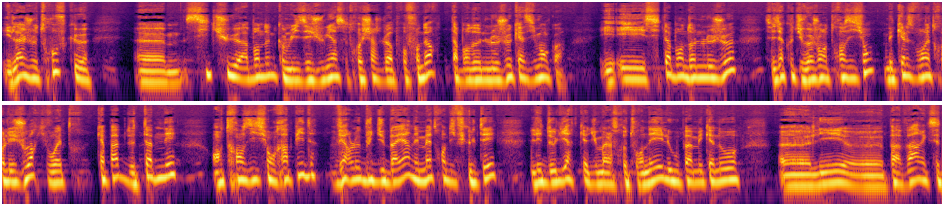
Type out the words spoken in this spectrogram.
Et là, je trouve que euh, si tu abandonnes, comme le disait Julien, cette recherche de la profondeur, tu abandonnes le jeu quasiment quoi. Et, si tu abandonnes le jeu, c'est-à-dire que tu vas jouer en transition, mais quels vont être les joueurs qui vont être capables de t'amener en transition rapide vers le but du Bayern et mettre en difficulté les deux qui a du mal à se retourner, les Upamecano, euh, les euh, etc.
